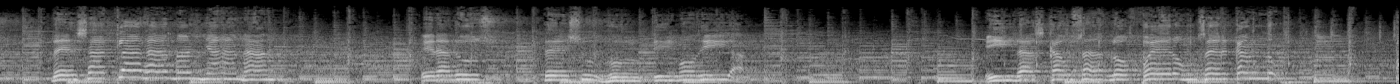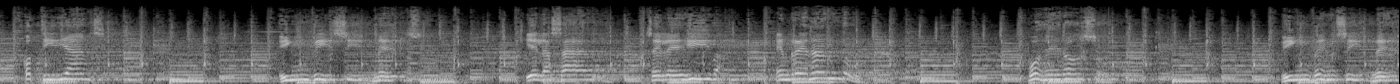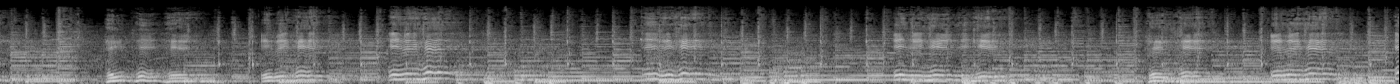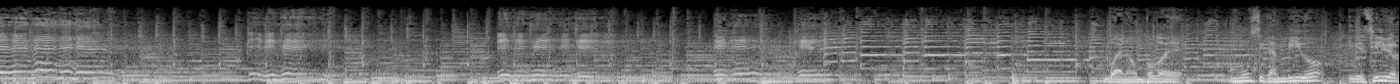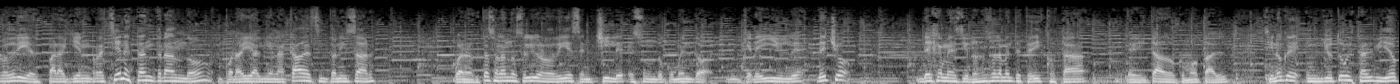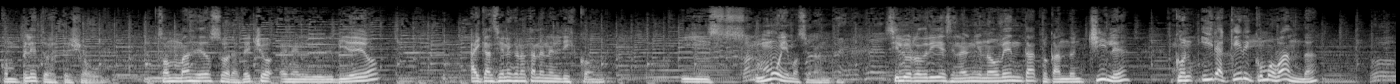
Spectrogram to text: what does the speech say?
de esa clara mañana era luz de su último día. Y las causas lo fueron cercando, cotidianas, invisibles y el azar se le iba enredando, poderoso, invencible. Eh, eh, eh, eh, Bueno, un poco de música en vivo y de Silvio Rodríguez. Para quien recién está entrando, por ahí alguien acaba de sintonizar. Bueno, lo que está sonando Silvio Rodríguez en Chile es un documento increíble. De hecho, déjenme decirlo, no solamente este disco está editado como tal, sino que en YouTube está el video completo de este show. Son más de dos horas. De hecho, en el video hay canciones que no están en el disco. Y es muy emocionante. Silvio Rodríguez en el año 90 tocando en Chile con Iraquere como banda.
